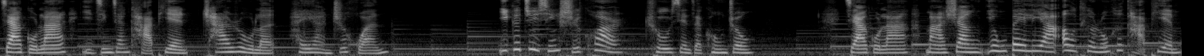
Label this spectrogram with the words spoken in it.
加古拉已经将卡片插入了黑暗之环。一个巨型石块出现在空中，加古拉马上用贝利亚奥特融合卡片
